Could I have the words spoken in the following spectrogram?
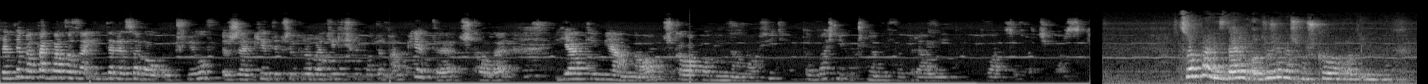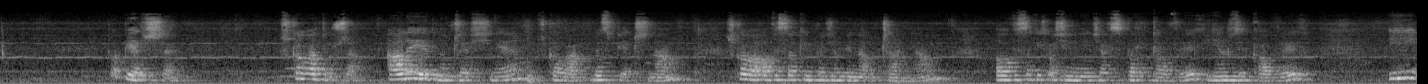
Ten temat tak bardzo zainteresował uczniów, że kiedy przeprowadziliśmy potem ankietę w szkole, jakie miano szkoła powinna nosić, to właśnie uczniowie wybrali władców raciborskich. Co Pani zdaniem odróżnia naszą szkołę od innych? Po pierwsze, szkoła duża, ale jednocześnie szkoła bezpieczna, szkoła o wysokim poziomie nauczania, o wysokich osiągnięciach sportowych, językowych i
